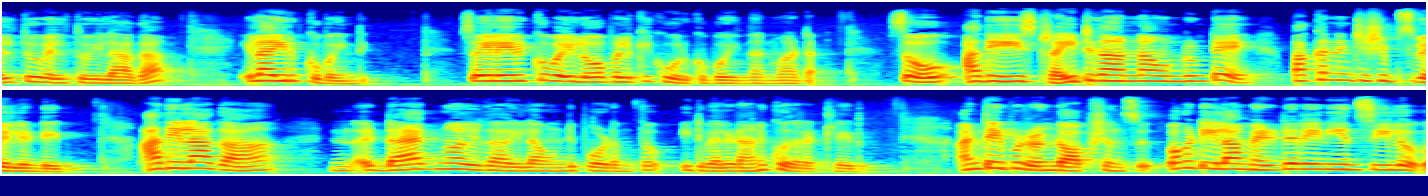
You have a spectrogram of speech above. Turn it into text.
వెళ్తూ వెళ్తూ ఇలాగా ఇలా ఇరుక్కుపోయింది. సో ఇలా ఇరుక్కుపోయి లోపలికి కూరుకుపోయిందనమాట సో అది స్ట్రైట్గా అన్నా ఉండుంటే పక్క నుంచి షిప్స్ వెళ్ళిండేవి అది ఇలాగా డయాగ్నల్గా ఇలా ఉండిపోవడంతో ఇటు వెళ్ళడానికి కుదరట్లేదు. అంటే ఇప్పుడు రెండు ఆప్షన్స్. ఒకటి ఇలా మెడిటరేనియన్ సీలో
